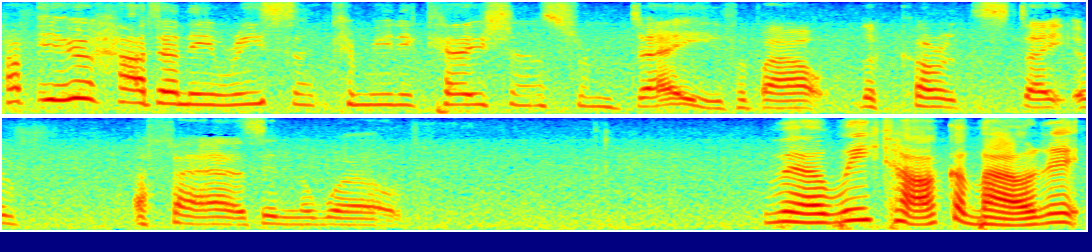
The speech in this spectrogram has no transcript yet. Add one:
Have you had any recent communications from Dave about the current state of affairs in the world? Well, we talk about it.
